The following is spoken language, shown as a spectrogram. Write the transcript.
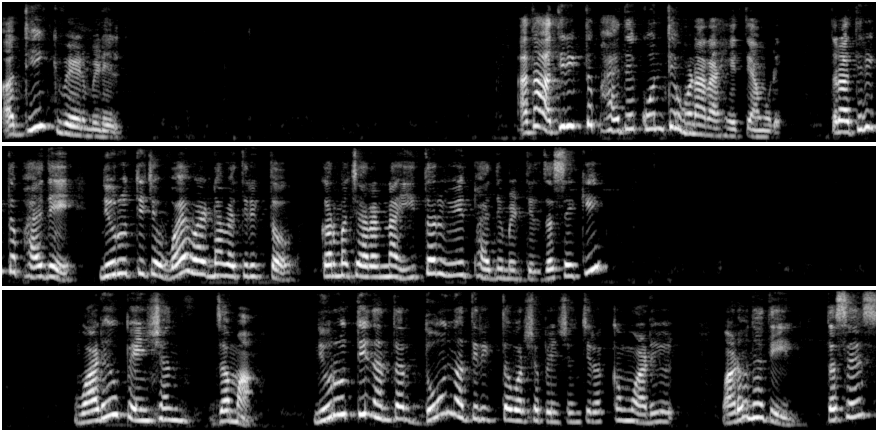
अधिक वेळ मिळेल. आता अतिरिक्त फायदे कोणते होणार आहेत त्यामुळे? तर अतिरिक्त फायदे निवृत्तीचे वय वाढण्याव्यतिरिक्त कर्मचाऱ्यांना इतर विविध फायदे मिळतील जसे की वाढीव पेन्शन जमा निवृत्तीनंतर दोन अतिरिक्त वर्ष पेन्शनची रक्कम वाढी वाढवण्यात येईल. तसेच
